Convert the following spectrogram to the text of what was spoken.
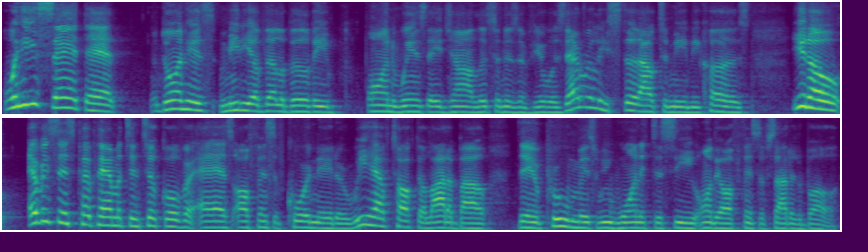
when he said that during his media availability on Wednesday, John, listeners and viewers, that really stood out to me because, you know, ever since Pep Hamilton took over as offensive coordinator, we have talked a lot about the improvements we wanted to see on the offensive side of the ball.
